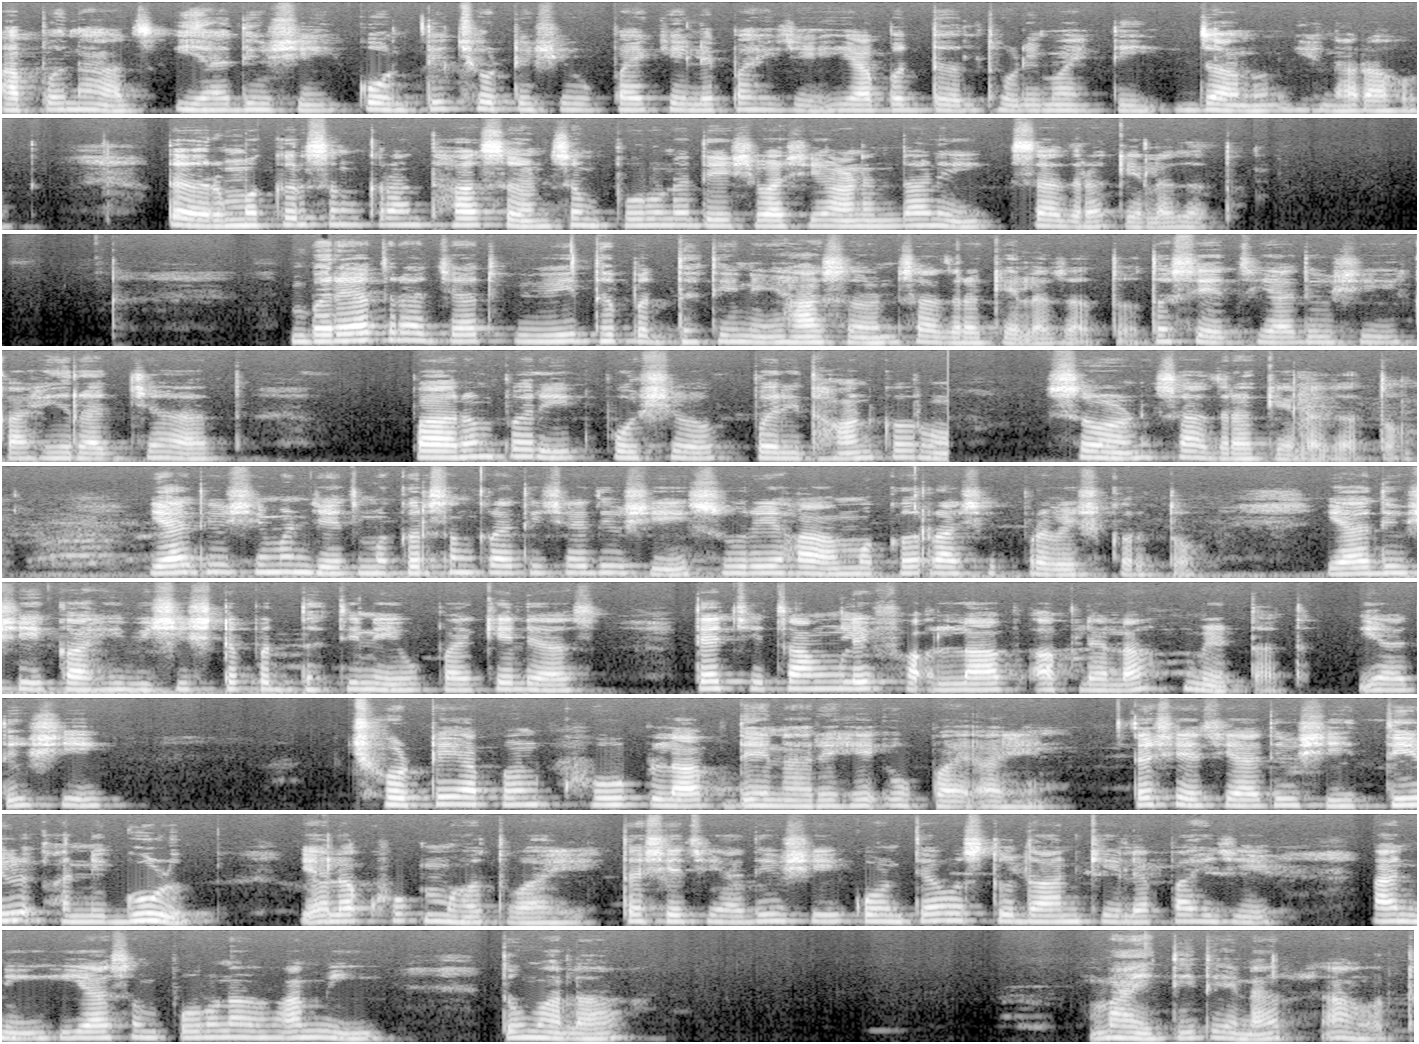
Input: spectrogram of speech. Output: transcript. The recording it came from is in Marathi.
आपण आज या दिवशी कोणते छोटेसे उपाय केले पाहिजे याबद्दल थोडी माहिती जाणून घेणार आहोत. तर मकर संक्रांत हा सण संपूर्ण देशवासी आनंदाने साजरा केला जातो. बऱ्याच राज्यात विविध पद्धतीने हा सण साजरा केला जातो. तसेच या दिवशी काही राज्यात पारंपरिक पोषक परिधान करून सण साजरा केला जातो. या दिवशी म्हणजेच मकर संक्रांतीच्या दिवशी सूर्य हा मकर राशीत प्रवेश करतो. या दिवशी काही विशिष्ट पद्धतीने उपाय केल्यास त्याचे चांगले फा लाभ आपल्याला मिळतात. या दिवशी छोटे आपण खूप लाभ देणारे हे उपाय आहे. तसेच या दिवशी तीळ आणि गूळ याला खूप महत्त्व आहे. तसेच या दिवशी कोणत्या वस्तू दान केल्या पाहिजे आणि या संपूर्ण आम्ही तुम्हाला माहिती देणार आहोत.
